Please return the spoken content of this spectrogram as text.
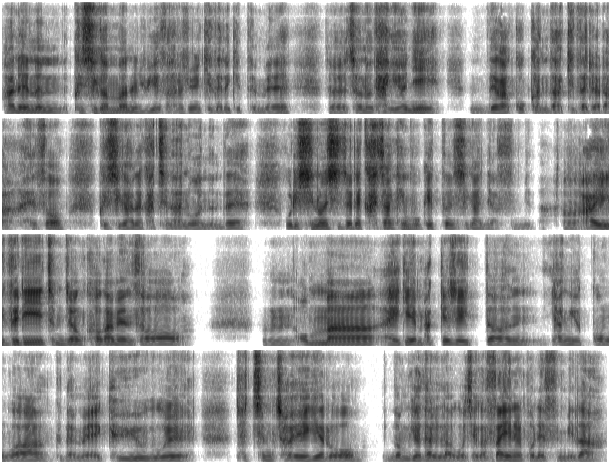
아내는 그 시간만을 위해서 하루 종일 기다렸기 때문에 저는 당연히 내가 꼭 간다 기다려라 해서 그 시간을 같이 나누었는데 우리 신혼 시절에 가장 행복했던 시간이었습니다. 어, 아이들이 점점 커가면서 음, 엄마에게 맡겨져 있던 양육권과 그다음에 교육을 차츰 저에게로 넘겨달라고 제가 사인을 보냈습니다.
